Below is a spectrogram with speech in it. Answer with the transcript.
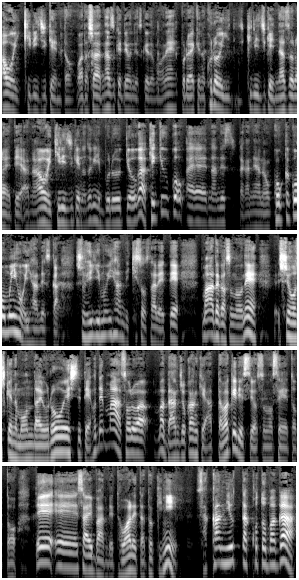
青い霧事件と私は名付けてるんですけどもね、プロ野球の黒い霧事件になぞらえて、あの青い霧事件の時にブルー教が結局こう、えー、なんです。かね、あの国家公務員法違反ですか、守秘義務違反で起訴されて、まあだからそのね、司法試験の問題を漏洩してて、ほんでまあそれはまあ男女関係あったわけですよ、その生徒と。で、えー裁判で問われた時に、盛んに言った言葉が、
